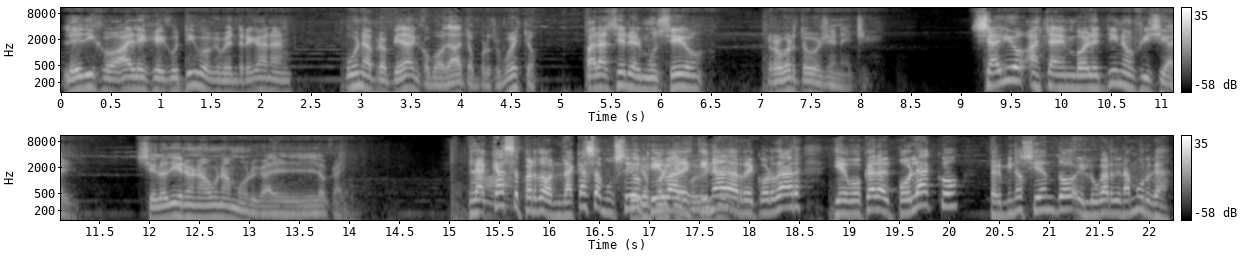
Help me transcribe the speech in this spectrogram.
le dijo al ejecutivo que me entregaran una propiedad, como dato por supuesto, para hacer el museo Roberto Goyeneche. Salió hasta en boletín oficial. Se lo dieron a una murga el local. La casa, perdón, la casa museo que iba destinada a recordar y evocar al polaco terminó siendo el lugar de una murga.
